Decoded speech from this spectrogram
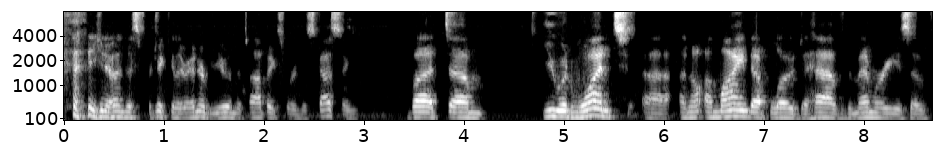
you know in this particular interview and the topics we're discussing. But um, you would want uh, a, a mind upload to have the memories of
